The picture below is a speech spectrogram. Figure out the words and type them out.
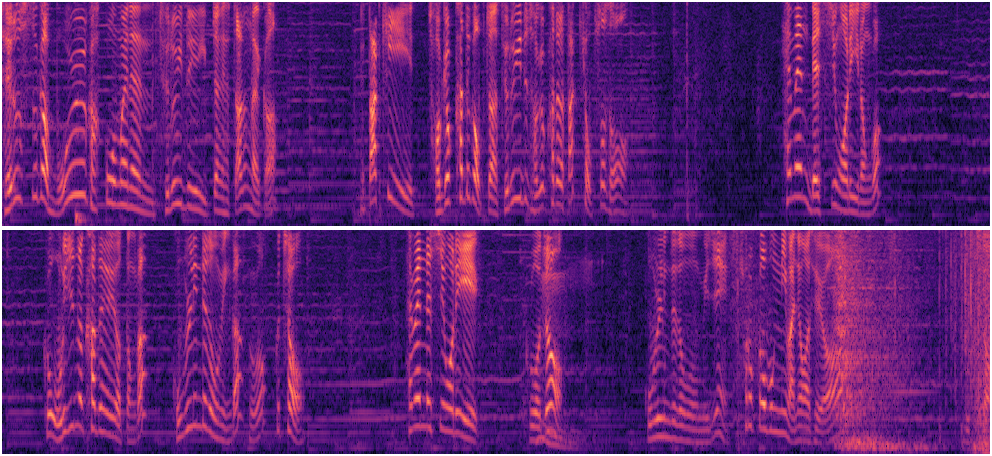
제루스가 뭘 갖고 오면은 드루이드 입장에서 짜증날까? 딱히 저격 카드가 없잖아. 드루이드 저격 카드가 딱히 없어서. 헤맨 내싱 워리 이런 거? 그거 오리지널 카드였던가? 고블린 대 놈인가? 그거? 그쵸? 헤맨 내싱 워리 그거죠? 음, 고블린 대 놈이지? 초록거북님 안녕하세요. 육성.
